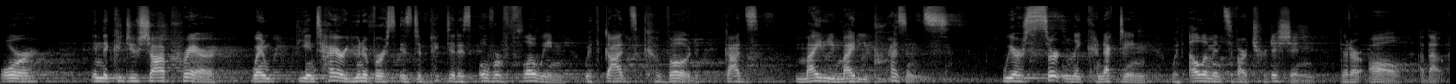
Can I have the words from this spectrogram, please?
or in the Kedushah prayer, when the entire universe is depicted as overflowing with God's kavod, God's mighty, mighty presence, we are certainly connecting with elements of our tradition that are all about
